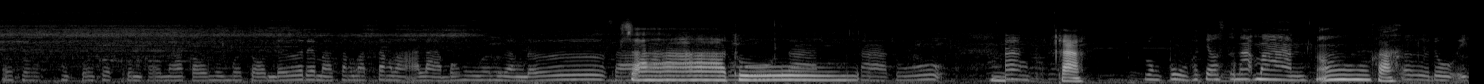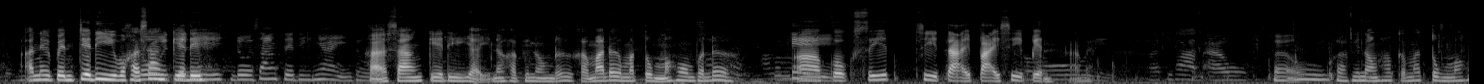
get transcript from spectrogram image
เออขอให้คนขอบคุณเขานาเขามุงเมื่อตอนเด้อได้มาสร้างวัดสร้างวาอารามบ่ฮุงเฮืองเด้อ สาธุ สาธุสาธุตั้งค่ะหลวงปู่พระเจ้าสนะมารอ๋อค่ะ เออ โดย อันนี้เป็นเจดีย์บ่คะสร้างเจดีย์โดยสร้างเจดีย์ใหญ่โดยค่ะ สร้างเจดีย์ใหญ่นะคะ พี่น้องเด้อค่ะ มาเด้อมาตุ่มมาโฮมเพิ่นเด้อ อ่ากกซีดสีตายปลายสีเป็นค่ะแม่พระที่ท่านเอาค่ะโอ้ค่ะพี่น้องเฮาก็มาตุ่มมาโฮ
